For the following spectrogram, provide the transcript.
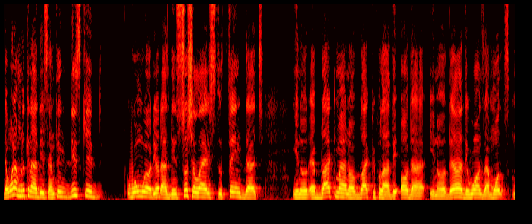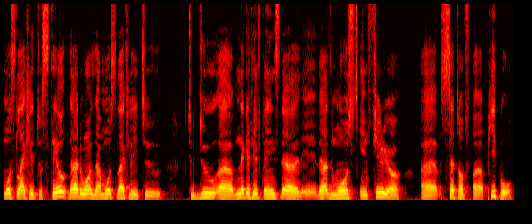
Then when I'm looking at this, I'm thinking this kid, one way or the other, has been socialized to think that, you know, a black man or black people are the other. You know, they are the ones that are most most likely to steal. They are the ones that are most likely to to do uh, negative things. They are, they are the most inferior uh, set of uh, people.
